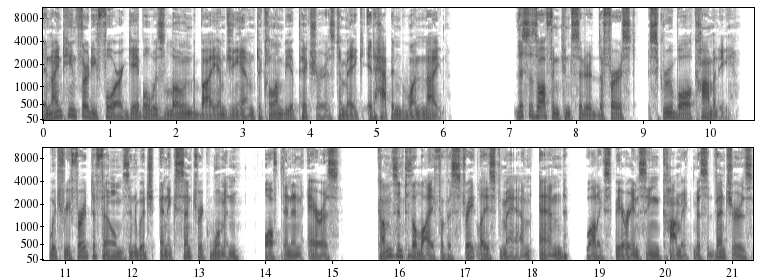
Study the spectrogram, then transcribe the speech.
In 1934, Gable was loaned by MGM to Columbia Pictures to make It Happened One Night. This is often considered the first screwball comedy, which referred to films in which an eccentric woman, often an heiress, comes into the life of a straight laced man and, while experiencing comic misadventures,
